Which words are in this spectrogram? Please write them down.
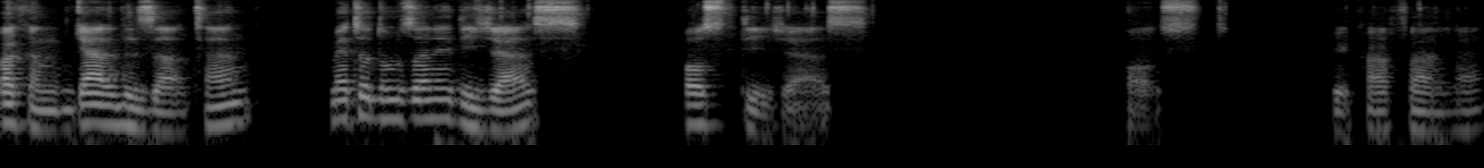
Bakın geldi zaten. Metodumuza ne diyeceğiz? Post diyeceğiz. Post. Büyük harflerle.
